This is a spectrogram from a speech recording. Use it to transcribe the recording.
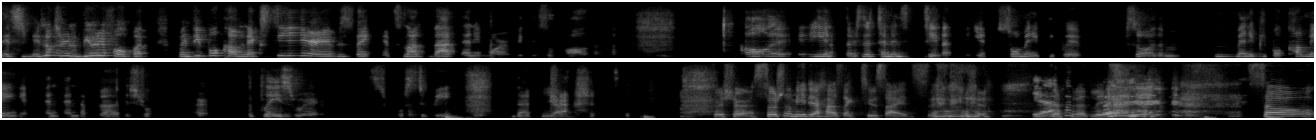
it's it looks really beautiful, but when people come next year, it's like it's not that anymore because of all the uh, you know, there's a tendency that you know so many people, so the many people coming and end up uh, destroying the place where it's supposed to be that yeah. attraction. For sure, social media has like two sides. yeah, definitely. so,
